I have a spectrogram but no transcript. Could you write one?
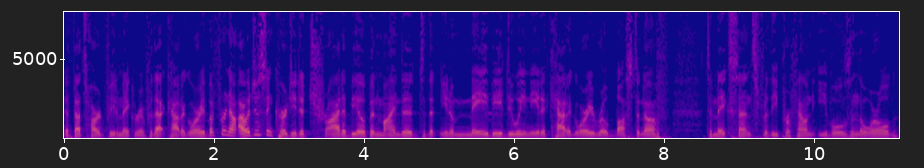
if that's hard for you to make room for that category. But for now, I would just encourage you to try to be open minded to that, you know, maybe do we need a category robust enough to make sense for the profound evils in the world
